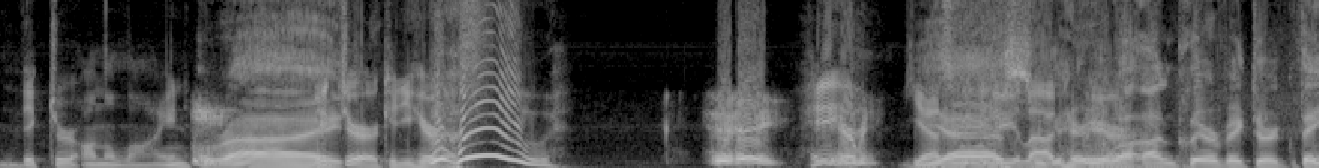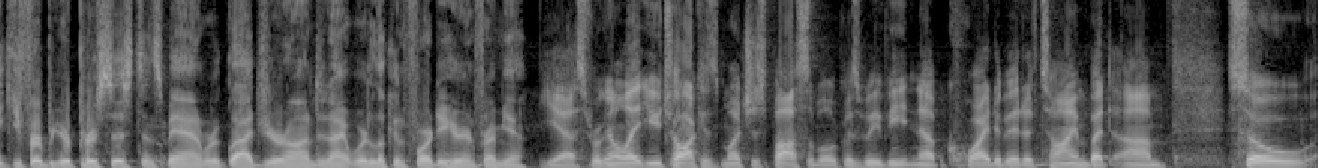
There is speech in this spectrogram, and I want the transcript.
Victor on the line. All right. Victor, can you hear us? Woo! Hey, hey, Hey, can you hear me? Yes, yes, we can hear you loud and hear clear. you loud and clear, Victor. Thank you for your persistence, man. We're glad you're on tonight. We're looking forward to hearing from you. Yes, we're going to let you talk as much as possible because we've eaten up quite a bit of time. But um, so,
